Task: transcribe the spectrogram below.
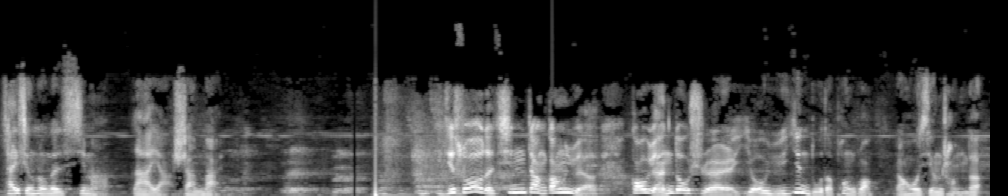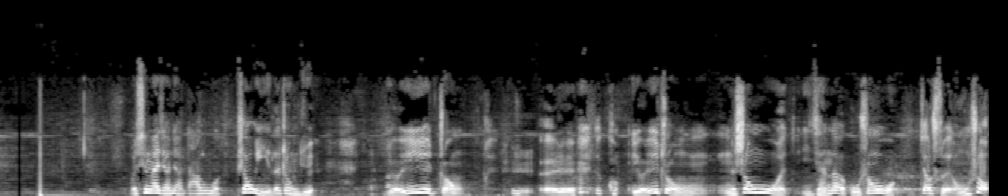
才形成的喜马拉雅山脉，以及所有的青藏高原高原都是由于印度的碰撞然后形成的。我先来讲讲大陆漂移的证据，有一种。呃，有一种生物，以前的古生物叫水龙兽，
